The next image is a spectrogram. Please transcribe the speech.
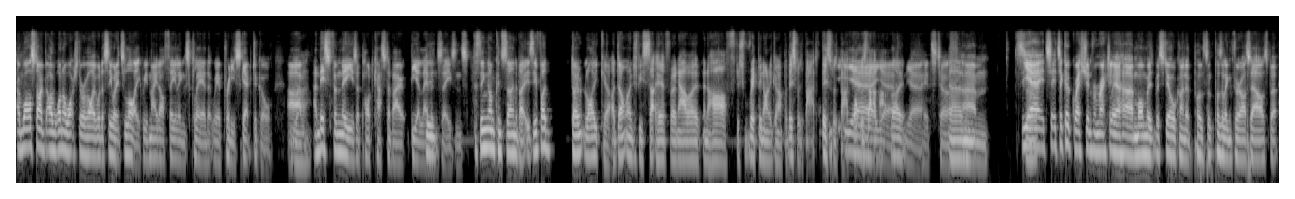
and whilst I, I want to watch the revival to see what it's like, we've made our feelings clear that we're pretty skeptical. Um, Yeah. And this for me is a podcast about the eleven The- seasons. The thing I'm concerned about is if I don't like it, I don't want to just be sat here for an hour and a half just ripping on it, going, "But this was bad. This was bad. Yeah, what was that about?" yeah, Like, yeah, it's tough. Um, Um, So, yeah, it's it's a good question from Reckler. Um, one we're, we're still kind of puzzle, puzzling through ourselves, but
